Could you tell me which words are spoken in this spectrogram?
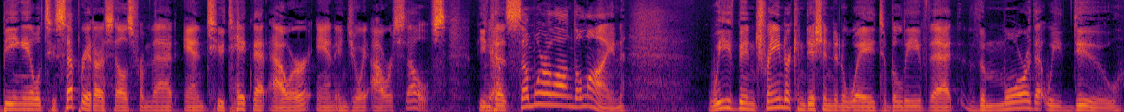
being able to separate ourselves from that and to take that hour and enjoy ourselves. Because yeah. somewhere along the line, we've been trained or conditioned in a way to believe that the more that we do,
